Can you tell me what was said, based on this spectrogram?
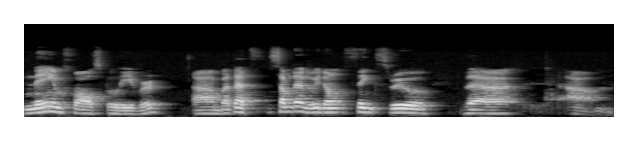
name false believer, um, but that's sometimes we don't think through the um,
